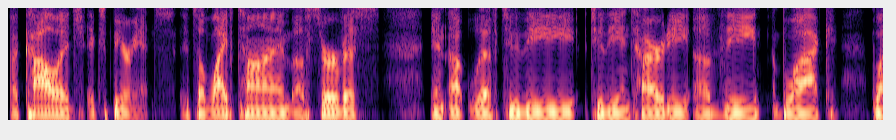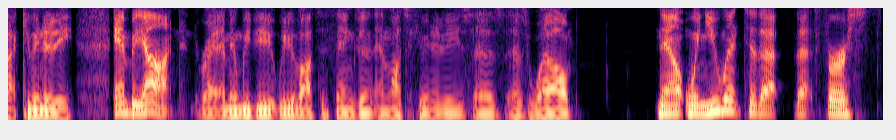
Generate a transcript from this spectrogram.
a college experience. It's a lifetime of service and uplift to the to the entirety of the black black community and beyond right? I mean we do we do lots of things and, in lots of communities as as well. Now when you went to that that first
